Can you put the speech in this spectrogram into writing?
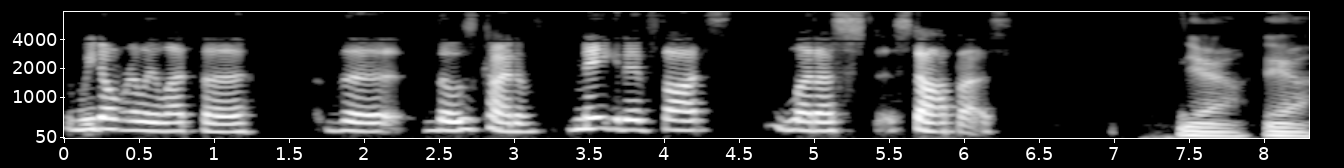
we don't really let the the those kind of negative thoughts let us stop us. Yeah, yeah.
